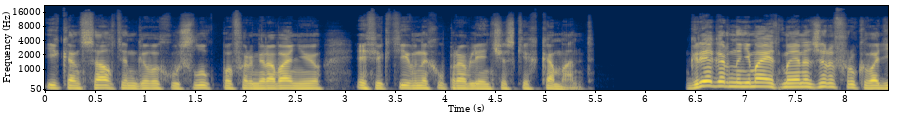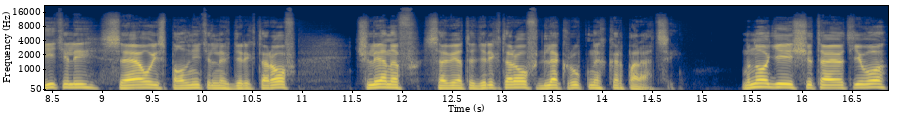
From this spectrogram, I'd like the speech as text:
и консалтинговых услуг по формированию эффективных управленческих команд. Грегор нанимает менеджеров, руководителей, SEO, исполнительных директоров, членов совета директоров для крупных корпораций. Многие считают его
